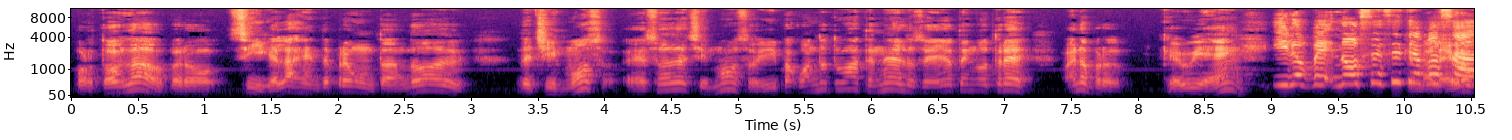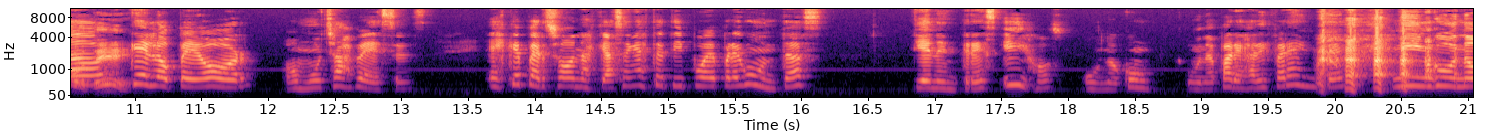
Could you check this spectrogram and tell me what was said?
por todos lados, pero sigue la gente preguntando de, chismoso. Eso es de chismoso. ¿Y para cuándo tú vas a tenerlo? Si yo tengo tres. Bueno, pero qué bien. Y lo no sé si te ha pasado que lo peor, o muchas veces, es que personas que hacen este tipo de preguntas tienen tres hijos, uno con una pareja diferente, ninguno,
